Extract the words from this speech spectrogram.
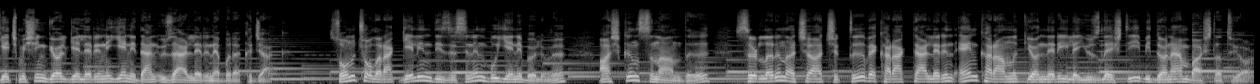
geçmişin gölgelerini yeniden üzerlerine bırakacak. Sonuç olarak Gelin dizisinin bu yeni bölümü, aşkın sınandığı, sırların açığa çıktığı ve karakterlerin en karanlık yönleriyle yüzleştiği bir dönem başlatıyor.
